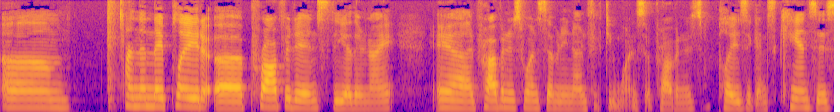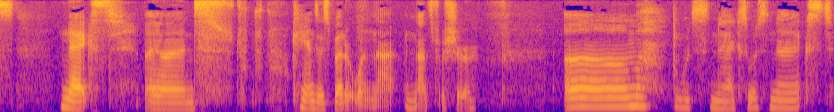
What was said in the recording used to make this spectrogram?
Um, and then they played uh, Providence the other night, and Providence won 79 51. So Providence plays against Kansas next, and Kansas better win that, and that's for sure. Um, what's next? What's next?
